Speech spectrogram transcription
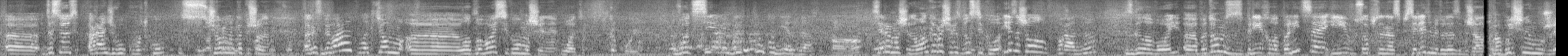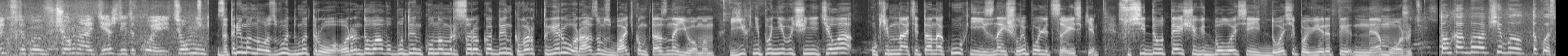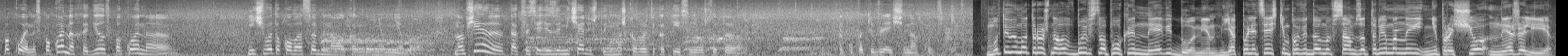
э, достает оранжевую куртку с черным капюшоном, разбивает локтем э, лобовое стекло машины. Вот. Какою? Вот серый, видите у подъезда? Ага. Серая машина. Он, короче, разбил стекло и зашел в парадную с головой. Э, Потом с- приехала полиция и, собственно, с пистолетами туда забежал. Обычный мужик в такой, в черной одежде, такой темненький. Затриманого звуть Дмитро орендував у будинку номер 41 квартиру разом з батьком та знайомим. Їхні понівечені тіла у кімнаті та на кухні і знайшли поліцейські. Сусіди у те, що відбулося, й досі повірити не можуть. Он как бы вообще был такой спокойный, спокойно ходил, спокойно, ничего такого особенного как бы в нем не было. Но вообще так соседи замечали, что немножко вроде как есть у него что-то как употребляющее наркотики. Мотиви моторошного вбивства поки невідомі. Як поліцейським повідомив сам затриманий, ні про що не жаліє.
